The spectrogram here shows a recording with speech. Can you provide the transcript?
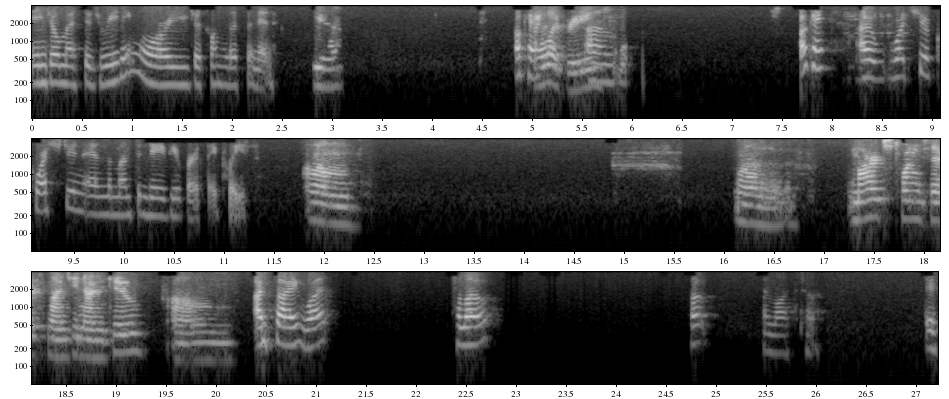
angel message reading, or you just want to listen in? Yeah. Okay. I like reading. Um, okay. Uh, what's your question and the month and day of your birthday, please? Um. Uh, March 26, 1992. Um, I'm sorry, what? Hello? I lost her. If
